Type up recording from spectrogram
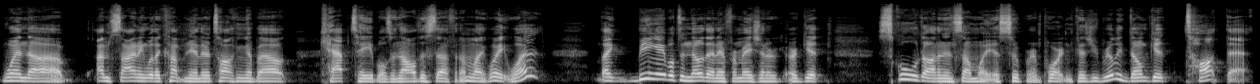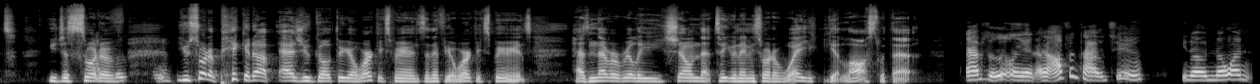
when uh I'm signing with a company and they're talking about cap tables and all this stuff and I'm like wait what like being able to know that information or, or get schooled on it in some way is super important because you really don't get taught that you just sort of, you sort of pick it up as you go through your work experience. And if your work experience has never really shown that to you in any sort of way, you can get lost with that. Absolutely. And, and oftentimes too, you know, no one,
